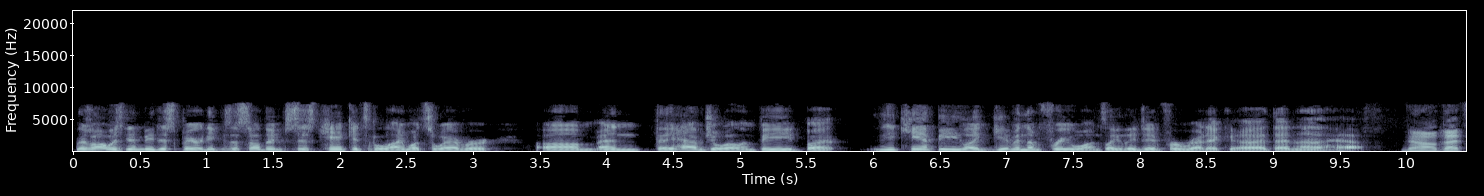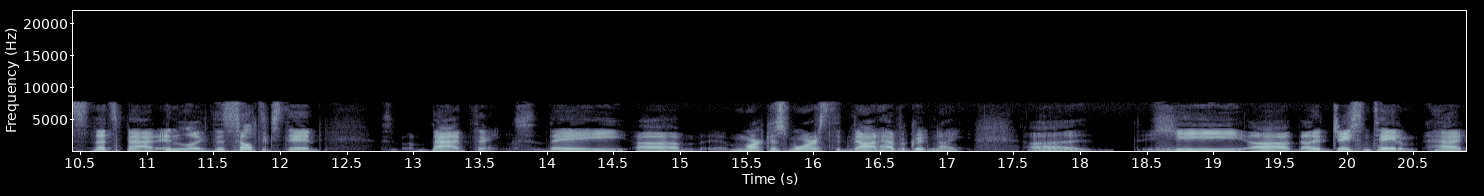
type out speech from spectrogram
there's always going to be disparity because the Celtics just can't get to the line whatsoever. Um, and they have Joel Embiid, but you can't be like giving them free ones like they did for Redick uh, at the end of the half. No, that's that's bad. And look, the Celtics did bad things. They um, Marcus Morris did not have a good night. Uh, he uh, uh, Jayson Tatum had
